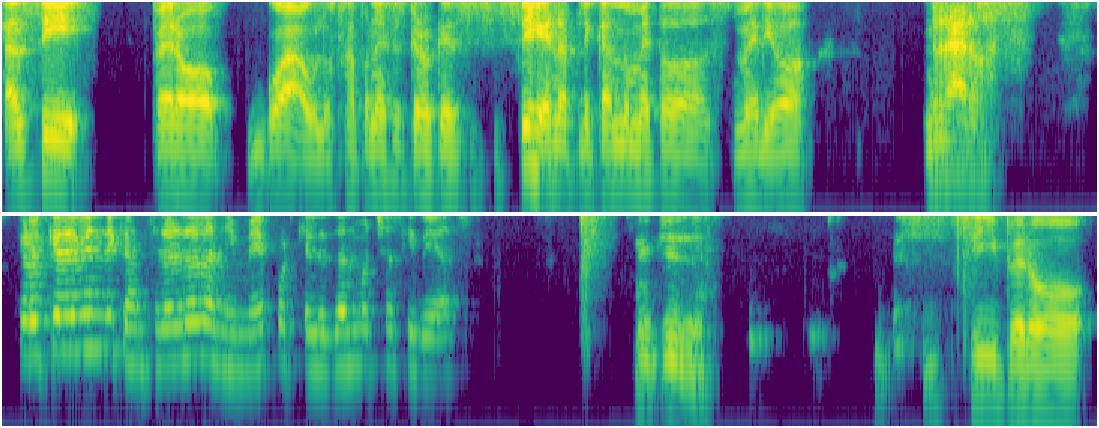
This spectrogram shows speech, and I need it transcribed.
Así, pero, wow, los japoneses creo que siguen aplicando métodos medio raros. Creo que deben de cancelar el anime porque les dan muchas ideas. Sí, pero,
